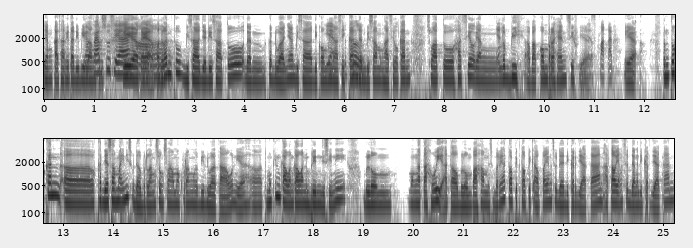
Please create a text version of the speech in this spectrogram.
yang Kak Sari tadi bilang. Ya versus ya. Iya kayak uh. padahal itu bisa jadi satu dan keduanya bisa dikombinasikan ya, dan bisa menghasilkan suatu hasil yang ya. lebih apa komprehensif ya. ya sepakat. Iya. Tentu kan uh, kerjasama ini sudah berlangsung selama kurang lebih dua tahun ya. Uh, mungkin kawan-kawan Brin di sini belum mengetahui atau belum paham sebenarnya topik-topik apa yang sudah dikerjakan atau yang sedang dikerjakan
